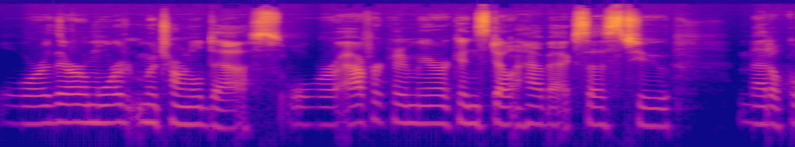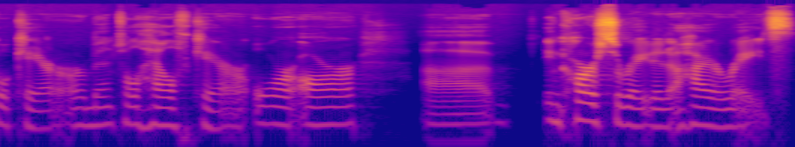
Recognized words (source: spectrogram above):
or there are more maternal deaths, or African Americans don't have access to medical care or mental health care, or are uh, incarcerated at higher rates.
